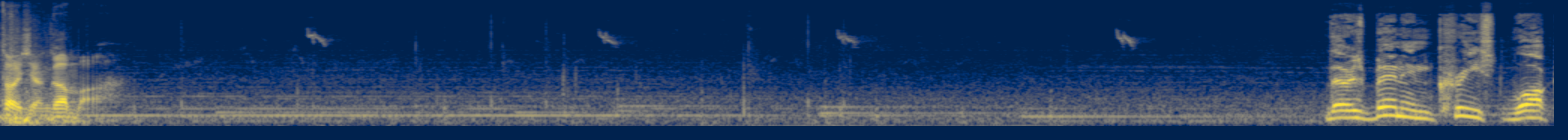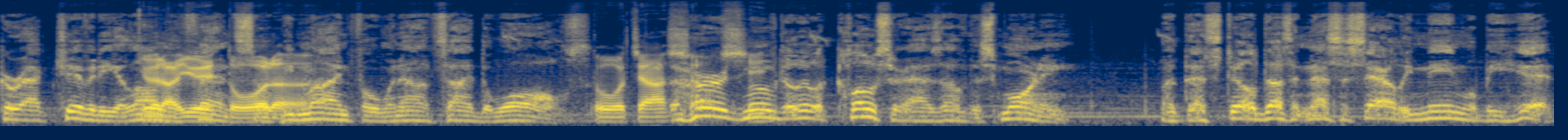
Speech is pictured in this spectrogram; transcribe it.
到底想干嘛？There's been increased walker activity along the fence, so be mindful when outside the walls. The herd moved a little closer as of this morning, but that still doesn't necessarily mean we'll be hit.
